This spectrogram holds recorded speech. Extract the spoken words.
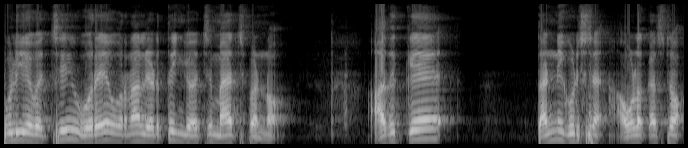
புளியை வச்சு ஒரே ஒரு நாள் எடுத்து இங்கே வச்சு மேட்ச் பண்ணோம். அதுக்கே தண்ணி குடிச்சிட்டேன். அவ்வளோ கஷ்டம்.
